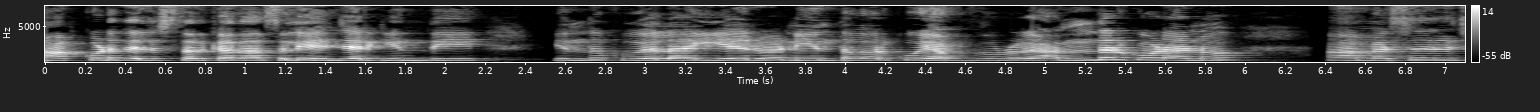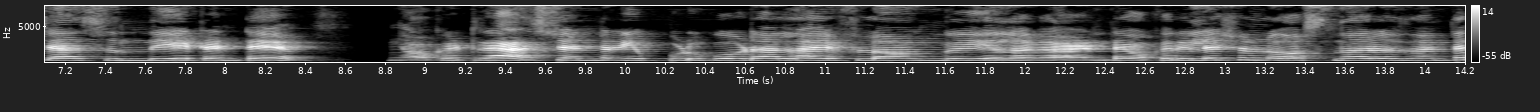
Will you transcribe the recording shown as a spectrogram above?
మాకు కూడా తెలుస్తుంది కదా అసలు ఏం జరిగింది ఎందుకు ఎలా అయ్యారు అని. ఇంతవరకు ఎవరు అందరు కూడాను మెసేజ్ చేస్తుంది ఏంటంటే ఒక ట్రాన్స్జెండర్ ఎప్పుడు కూడా లైఫ్ లాంగ్ ఇలాగా అంటే ఒక రిలేషన్లో వస్తున్నారు అంటే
